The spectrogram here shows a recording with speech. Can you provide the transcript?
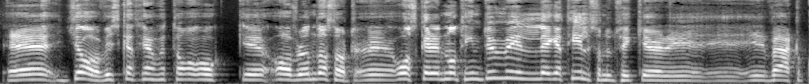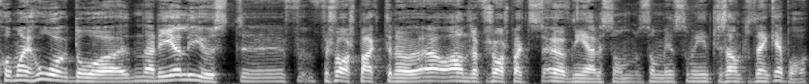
Eh, ja, vi ska kanske ta och eh, avrunda snart. Eh, Oskar, är det någonting du vill lägga till som du tycker är, är värt att komma ihåg då när det gäller just eh, Försvarsmakten och, och andra Försvarsmaktens övningar som, som, är, som är intressant att tänka på?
